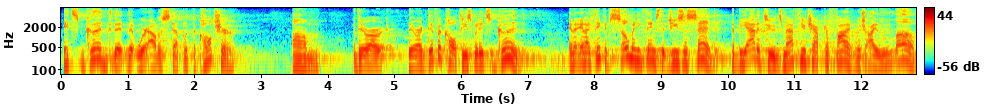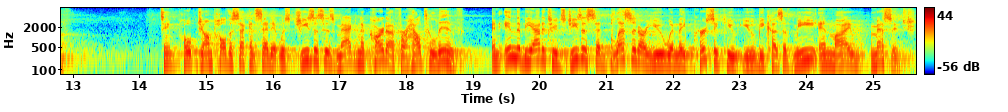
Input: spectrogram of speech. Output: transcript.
It's good that, that we're out of step with the culture. Um, there, are, there are difficulties, but it's good. And, and I think of so many things that Jesus said. The Beatitudes, Matthew chapter 5, which I love. St. Pope John Paul II said it was Jesus' Magna Carta for how to live. And in the Beatitudes, Jesus said, Blessed are you when they persecute you because of me and my message.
